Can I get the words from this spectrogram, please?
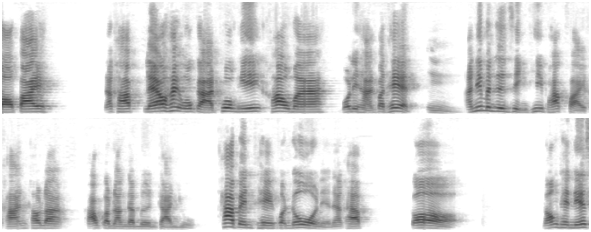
ต่อไปนะครับ แล้วให้โอกาสพวกนี้เข้ามาบริหารประเทศ อืม อันนี้มันเป็นสิ่งที่พักฝ่ายค้านเขาละเขากำลังดำเนินการอยู่ ถ้าเป็นเทควันโดเนี่ยนะครับ ก็น้องเทนนิส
